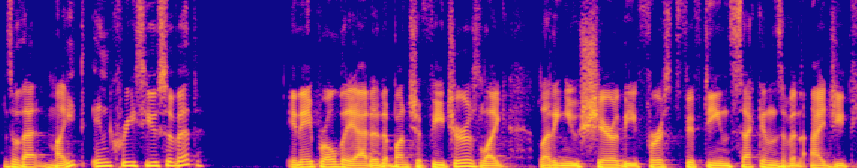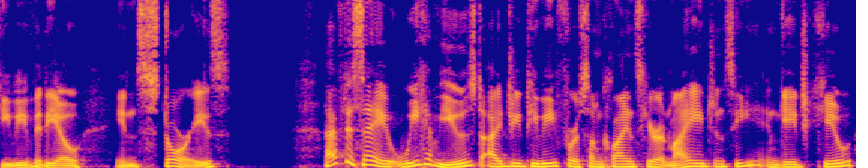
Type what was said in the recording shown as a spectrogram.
and so that might increase use of it. In April, they added a bunch of features like letting you share the first 15 seconds of an IGTV video in stories. I have to say, we have used IGTV for some clients here at my agency, EngageQ,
